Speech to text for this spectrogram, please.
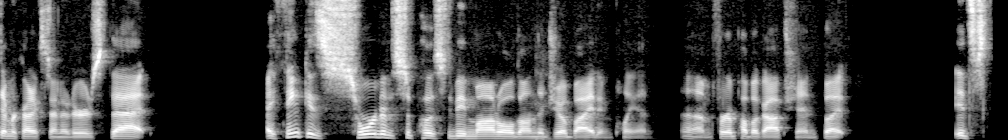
Democratic senators, that I think is sort of supposed to be modeled on the Joe Biden plan um, for a public option, but it's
